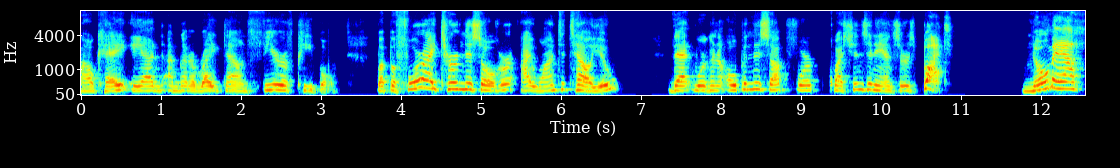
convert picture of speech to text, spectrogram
Okay. And I'm going to write down fear of people. But before I turn this over, I want to tell you that we're going to open this up for questions and answers, but no math,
